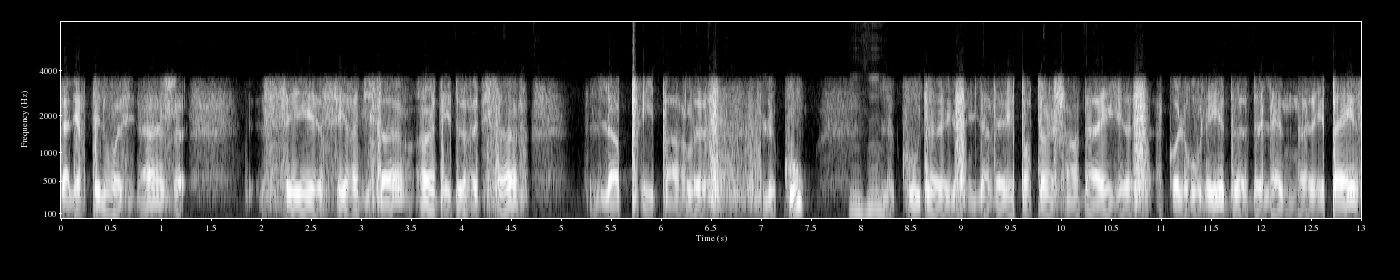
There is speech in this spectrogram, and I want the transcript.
d'alerter le voisinage, ses, ses ravisseurs, un des deux ravisseurs, l'a pris par le, le cou. Mhm. Le coup de, il avait porté un chandail à col roulé de, de laine épaisse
